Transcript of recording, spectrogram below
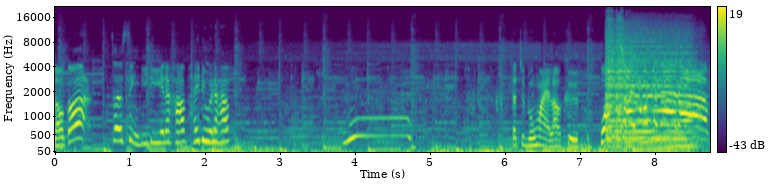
เราก็เจอสิ่งดีๆนะครับ ให้ดูนะครับแต่จุดมุ่งหมายเราคือวัดชัยวัฒนาราม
